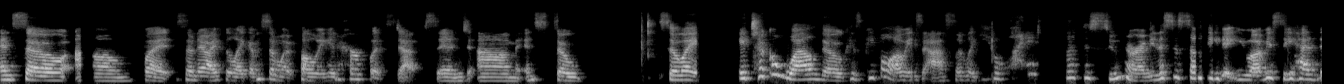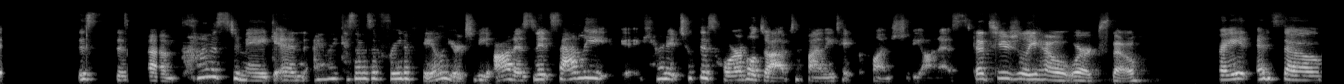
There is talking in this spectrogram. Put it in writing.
and so um, but so now i feel like i'm somewhat following in her footsteps and um, and so so i it took a while though because people always ask they're like you know why didn't you start this sooner? I mean this is something that you obviously had this this um, promise to make and i'm like because i was afraid of failure to be honest. And it sadly karen it took this horrible job to finally take the plunge to be honest. That's usually how it works though. Right? And so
